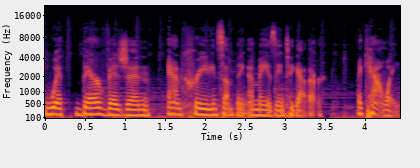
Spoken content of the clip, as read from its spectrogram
with their vision and creating something amazing together. I can't wait.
